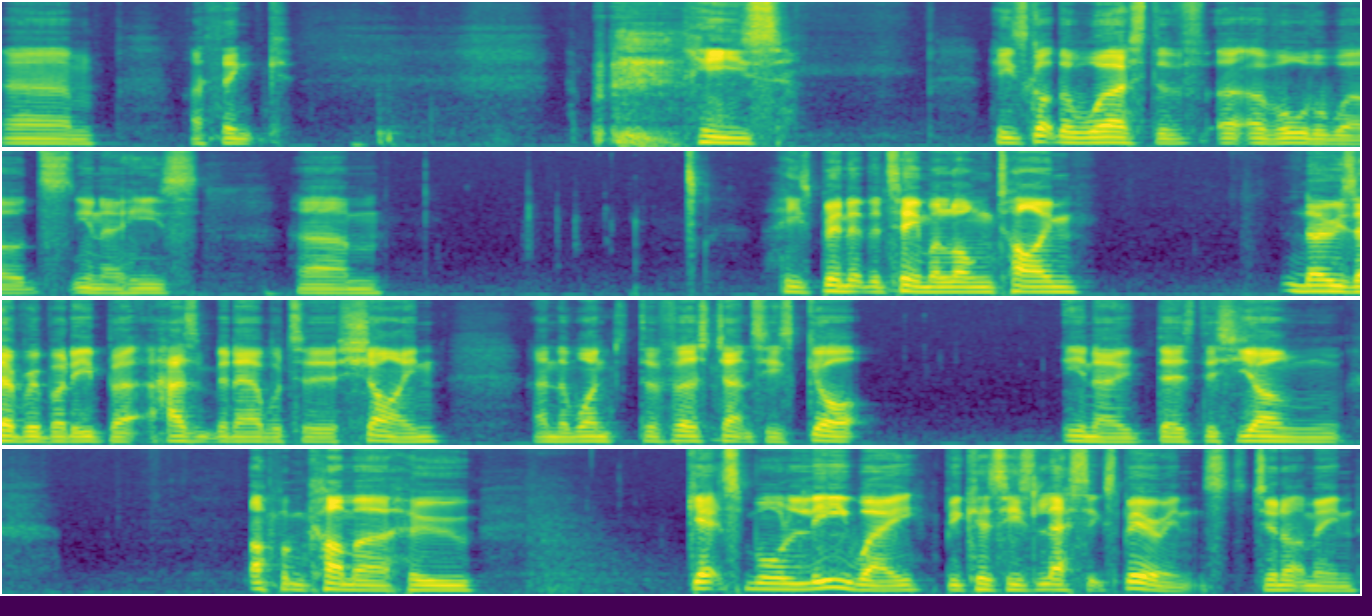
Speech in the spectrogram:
Um, I think he's he's got the worst of of all the worlds. You know, he's um, he's been at the team a long time, knows everybody, but hasn't been able to shine. And the one, the first chance he's got, you know, there's this young up and comer who gets more leeway because he's less experienced. Do you know what I mean?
